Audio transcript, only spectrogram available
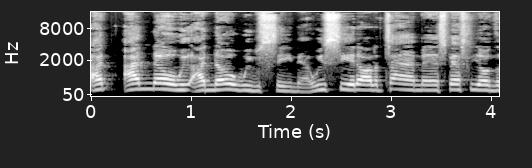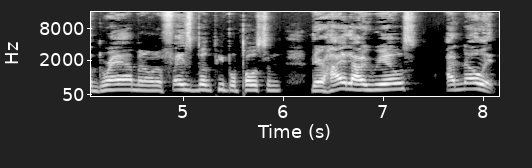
I, I know we, I know we've seen that. We see it all the time, man, especially on the gram and on the Facebook, people posting their highlight reels. I know it.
